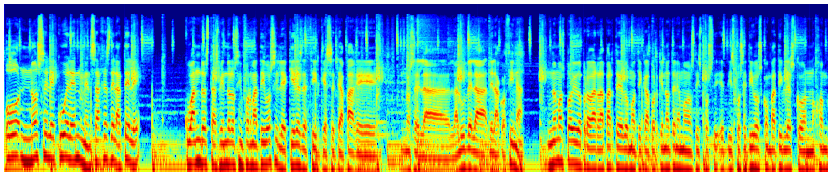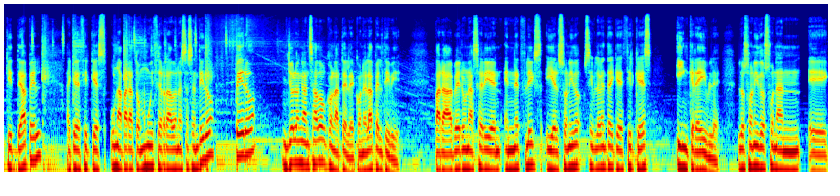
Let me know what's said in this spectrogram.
o no se le cuelen mensajes de la tele cuando estás viendo los informativos y le quieres decir que se te apague, no sé, la, luz de la, de la cocina. No hemos podido probar la parte de domótica porque no tenemos disposi- dispositivos compatibles con HomeKit de Apple. Hay que decir que es un aparato muy cerrado en ese sentido, pero yo lo he enganchado con la tele, con el Apple TV, para ver una serie en Netflix y el sonido simplemente hay que decir que es increíble. Los sonidos suenan eh,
